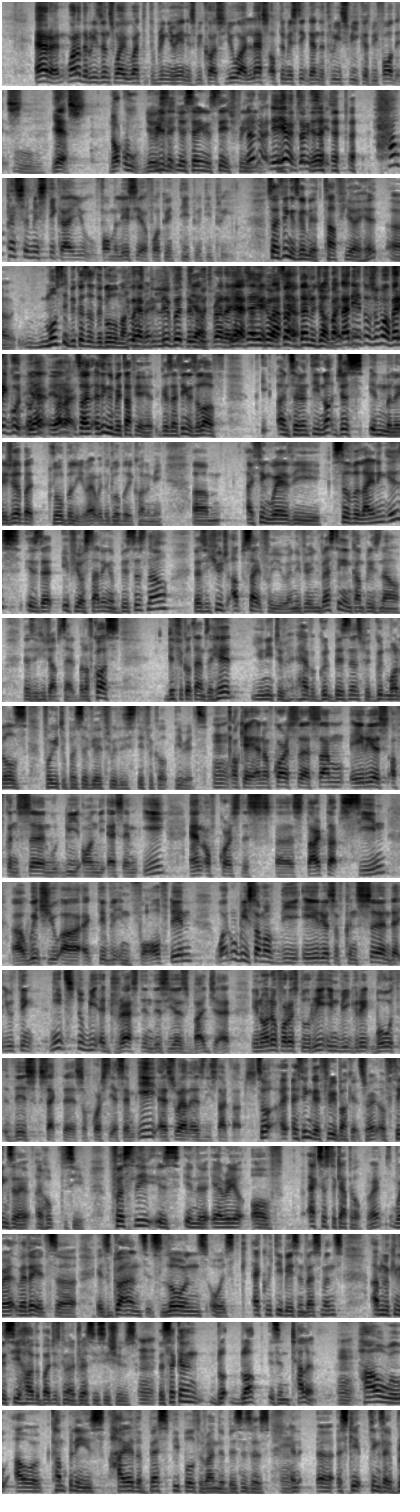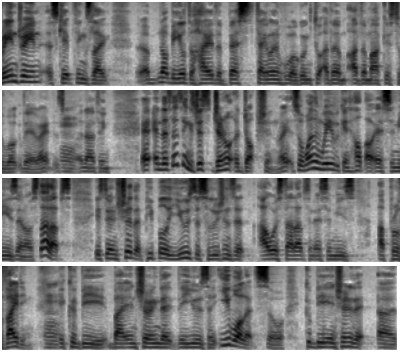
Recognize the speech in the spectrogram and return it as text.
Aaron, one of the reasons why we wanted to bring you in is because you are less optimistic than the three speakers before this. Ooh. Yes. Not ooh, you're, really. you're setting the stage for no, no, yeah, I'm setting the stage. How pessimistic are you for Malaysia for 2023? So I think it's going to be a tough year ahead, uh, mostly because of the global market. You have right? delivered the yeah. goods, brother. Yeah, yes, there okay, you go. So year. I've done the job. Right? tadi itu semua very good. Yeah, okay, yeah. So I, I think it'll be a tough year ahead because I think there's a lot of uncertainty, not just in Malaysia but globally, right, with the global economy. Um, I think where the silver lining is, is that if you're starting a business now, there's a huge upside for you. And if you're investing in companies now, there's a huge upside. But of course, difficult times ahead, you need to have a good business with good models for you to persevere through these difficult periods. Mm, okay, and of course, uh, some areas of concern would be on the SME and, of course, the uh, startup scene, uh, which you are actively involved in. What would be some of the areas of concern that you think needs to be addressed in this year's budget in order for us to reinvigorate both these sectors, of course, the SME as well as the startups? So I, I think there are three buckets, right, of things that I, I hope to see. Firstly is in the area of access to capital, right? Where, whether it's, uh, it's grants, it's loans, or it's equity-based investments, I'm looking to see how the budget is going to address these issues. Mm. The second blo block is in talent. Mm. How will our companies hire the best people to run their businesses mm. and uh, escape things like brain drain, escape things like uh, not being able to hire the best talent who are going to other other markets to work there, right? That's mm. another thing. And, and, the third thing is just general adoption, right? So one way we can help our SMEs and our startups is to ensure that people use the solutions that our startups and SMEs are providing. Mm. It could be by ensuring that they use e-wallets, so it could be ensuring that uh,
